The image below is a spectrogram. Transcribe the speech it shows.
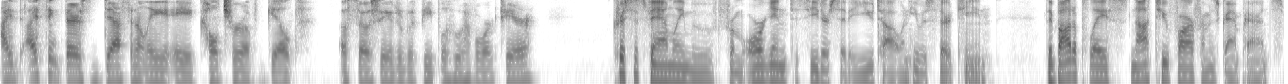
I, I think there's definitely a culture of guilt associated with people who have worked here. Chris's family moved from Oregon to Cedar City, Utah when he was 13. They bought a place not too far from his grandparents.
